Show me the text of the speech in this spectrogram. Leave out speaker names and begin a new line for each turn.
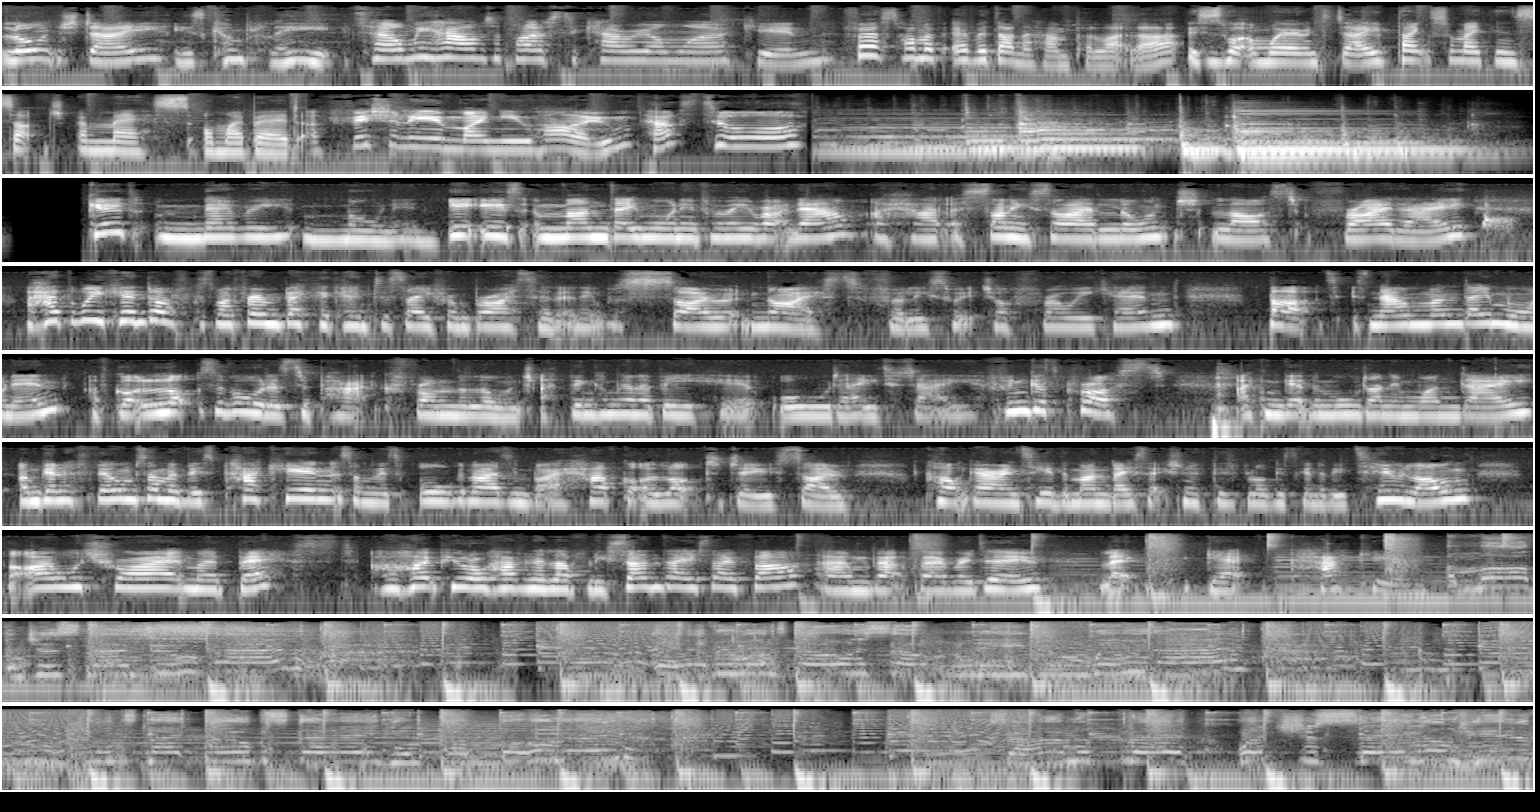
Launch day is complete. Tell me how I'm supposed to carry on working. First time I've ever done a hamper like that. This is what I'm wearing today. Thanks for making such a mess on my bed. Officially in my new home. House tour. Good merry morning. It is Monday morning for me right now. I had a Sunnyside launch last Friday. I had the weekend off because my friend Becca came to stay from Brighton and it was so nice to fully switch off for a weekend but it's now Monday morning. I've got lots of orders to pack from the launch. I think I'm going to be here all day today. Fingers crossed I can get them all done in one day. I'm going to film some of this packing, some of this organising, but I have got a lot to do, so I can't guarantee the Monday section of this vlog is going to be too long, but I will try my best. I hope you're all having a lovely Sunday so far, and without further ado, let's get packing. just say I'm here.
